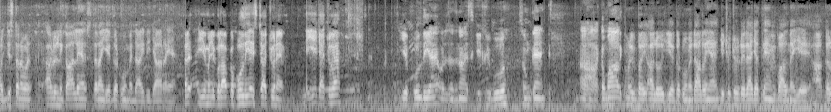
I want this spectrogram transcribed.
और जिस तरह आलू निकाले हैं उस तरह ये गटुओं में डाल दी जा रहे हैं। अरे ये मुझे गुलाब का फूल दिया इस चाचू ने। ये चाचू है ये फूल दिया है और इसकी खुशबू सुनते हैं हाँ कमाल भाई आलू ये गटुओं में डाल रहे हैं। जो छोटे छोटे रह जाते हैं बाद में ये आकर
